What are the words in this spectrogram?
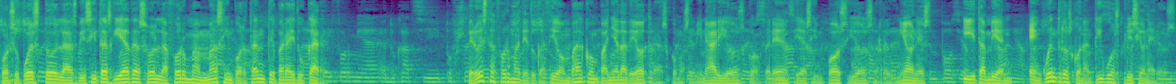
Por supuesto, las visitas guiadas son la forma más importante para educar. Pero esta forma de educación va acompañada de otras, como seminarios, conferencias, simposios, reuniones y también encuentros con antiguos prisioneros.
